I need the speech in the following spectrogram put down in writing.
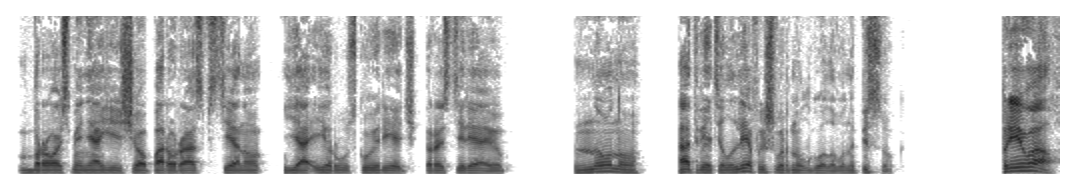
Брось меня еще пару раз в стену, я и русскую речь растеряю. Ну-ну, ответил Лев и швырнул голову на песок. Привал.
